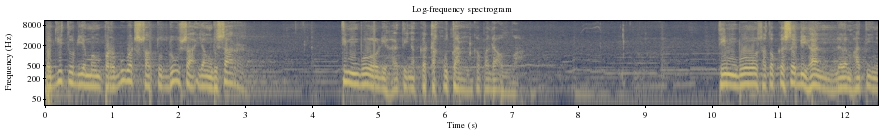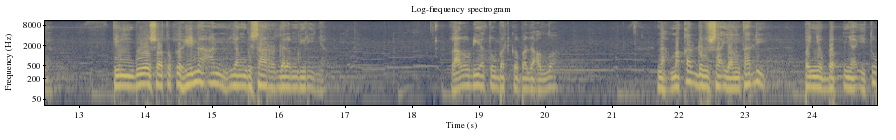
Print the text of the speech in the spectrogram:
Begitu dia memperbuat satu dosa yang besar timbul di hatinya ketakutan kepada Allah. Timbul satu kesedihan dalam hatinya. Timbul suatu kehinaan yang besar dalam dirinya. Lalu dia tobat kepada Allah. Nah maka dosa yang tadi penyebabnya itu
